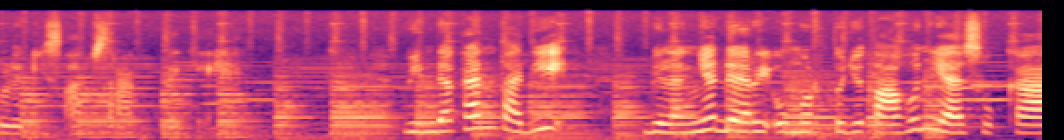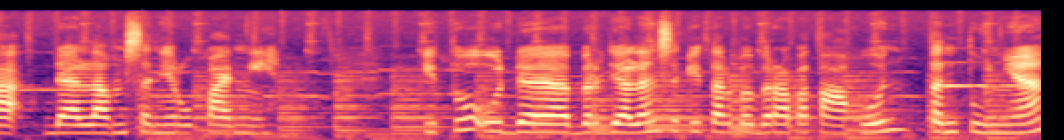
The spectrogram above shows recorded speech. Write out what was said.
Lukis abstrak, oke. Okay. Winda kan tadi bilangnya dari umur 7 tahun ya suka dalam seni rupa nih. Itu udah berjalan sekitar beberapa tahun, tentunya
